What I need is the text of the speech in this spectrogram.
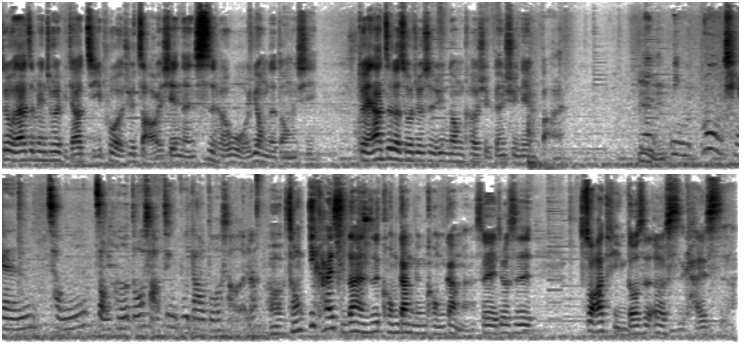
所以我在这边就会比较急迫的去找一些能适合我用的东西。对，那这个时候就是运动科学跟训练法了。那你目前从总和多少进步到多少了呢？哦，从一开始当然是空杠跟空杠啊，所以就是抓挺都是二十开始了，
